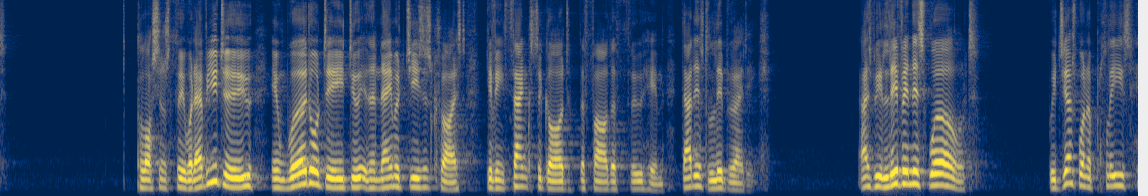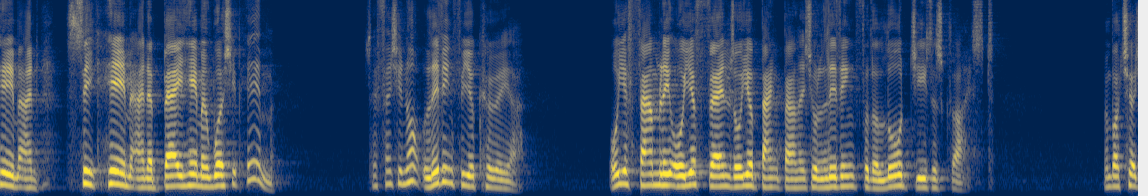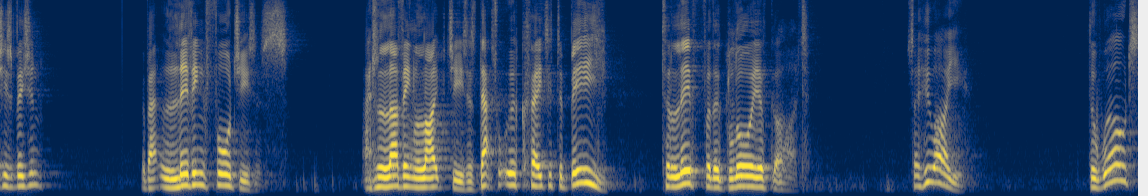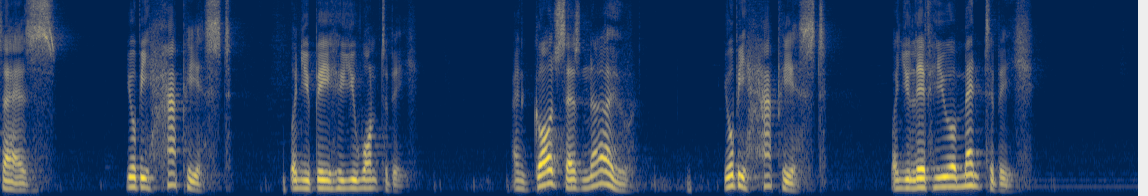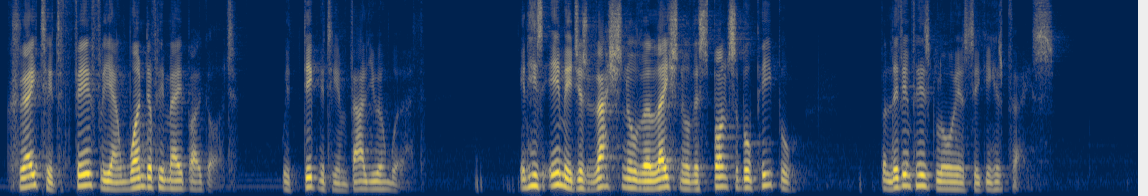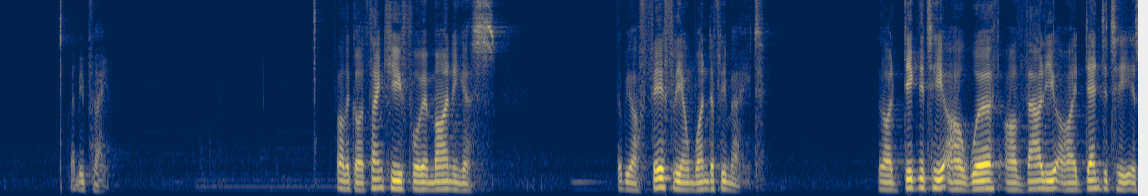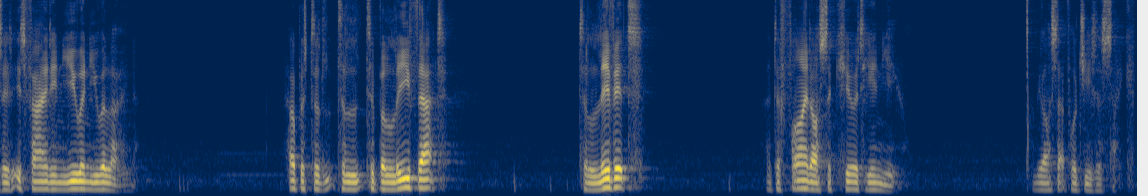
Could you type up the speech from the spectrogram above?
Colossians 3 Whatever you do, in word or deed, do it in the name of Jesus Christ, giving thanks to God the Father through him. That is liberating. As we live in this world, we just want to please him and seek him and obey him and worship him. So, friends, you're not living for your career or your family or your friends or your bank balance. You're living for the Lord Jesus Christ. Remember our church's vision? about living for Jesus and loving like Jesus. That's what we were created to be, to live for the glory of God. So, who are you? The world says you'll be happiest when you be who you want to be. And God says, no, you'll be happiest when you live who you are meant to be. Created fearfully and wonderfully made by God with dignity and value and worth. in his image as rational, relational, responsible people, but living for his glory and seeking his praise. Let me pray. Father God, thank you for reminding us that we are fearfully and wonderfully made. That our dignity, our worth, our value, our identity is, is found in you and you alone. Help us to, to, to believe that, to live it, and to find our security in you. We ask that for Jesus' sake.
